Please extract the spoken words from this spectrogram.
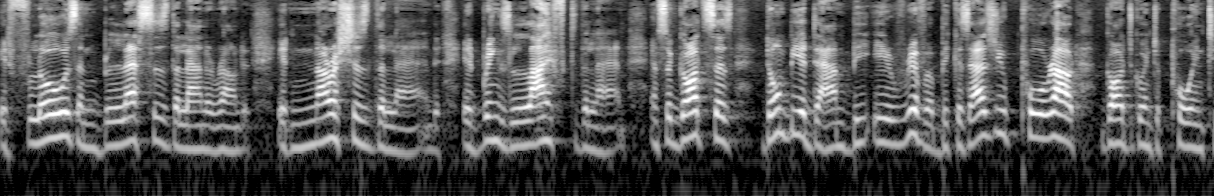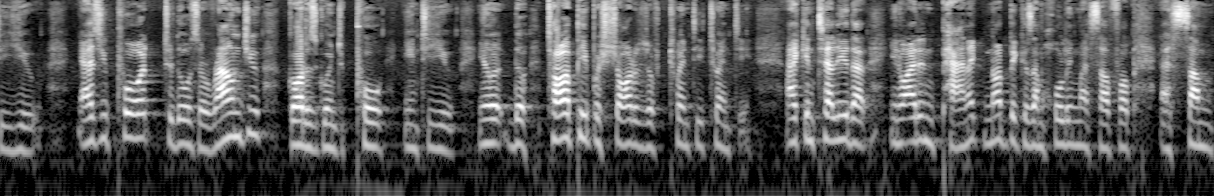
it flows and blesses the land around it. It nourishes the land. It brings life to the land. And so God says, don't be a dam, be a river. Because as you pour out, God's going to pour into you. As you pour it to those around you, God is going to pour into you. You know, the toilet paper shortage of 2020. I can tell you that, you know, I didn't panic, not because I'm holding myself up as some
